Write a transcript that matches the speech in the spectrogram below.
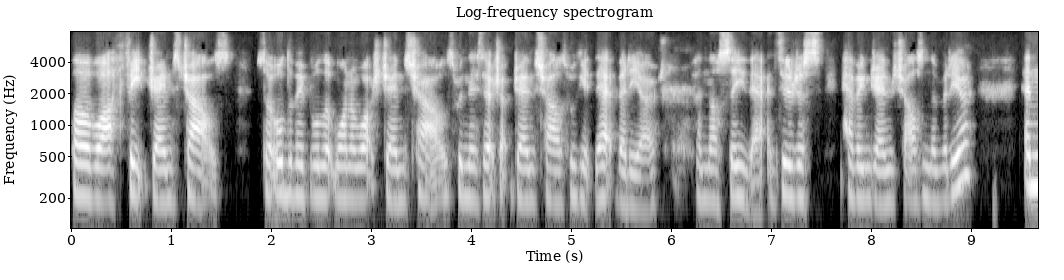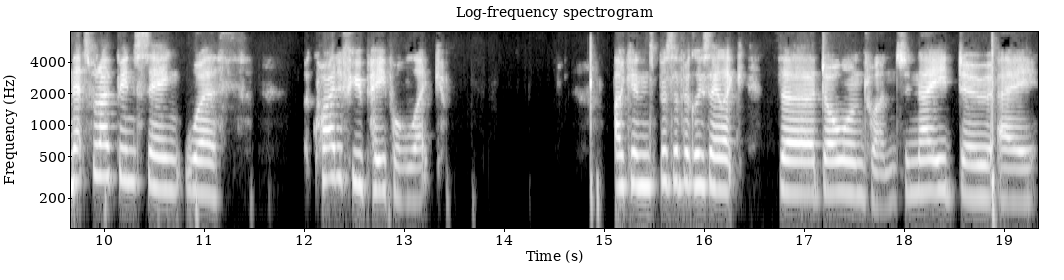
blah, blah, blah, feat James Charles. So all the people that want to watch James Charles, when they search up James Charles, will get that video and they'll see that instead of just having James Charles in the video. And that's what I've been seeing with quite a few people. Like, I can specifically say, like, the Dolan twins, when they do a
